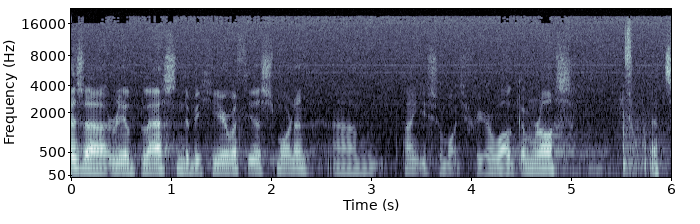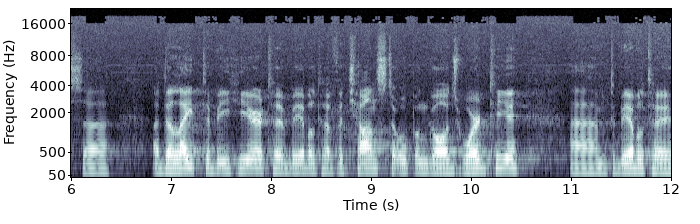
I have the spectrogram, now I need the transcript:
It is a real blessing to be here with you this morning. Um, thank you so much for your welcome, Ross. It's uh, a delight to be here, to be able to have the chance to open God's Word to you, um, to be able to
